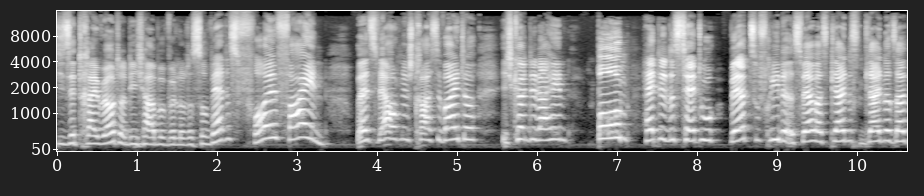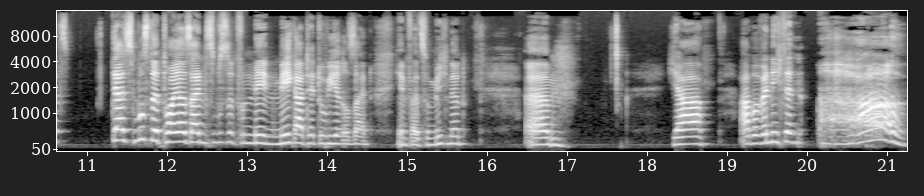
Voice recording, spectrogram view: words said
diese drei Wörter, die ich haben will oder so, wäre das voll fein. Weil es wäre auch eine Straße weiter. Ich könnte dahin, boom, hätte das Tattoo, wäre zufrieden. Es wäre was Kleines, ein kleiner Satz. Das muss nicht teuer sein, das muss nicht von mir ein Mega-Tätowierer sein. Jedenfalls für mich nicht. Ähm, ja, aber wenn ich dann. Ah.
